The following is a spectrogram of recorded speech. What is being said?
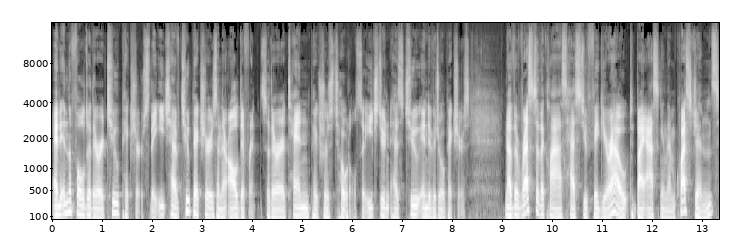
And in the folder, there are two pictures. They each have two pictures and they're all different. So there are 10 pictures total. So each student has two individual pictures. Now, the rest of the class has to figure out by asking them questions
